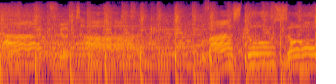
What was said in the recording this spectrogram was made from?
Tag für Tag warst du so.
